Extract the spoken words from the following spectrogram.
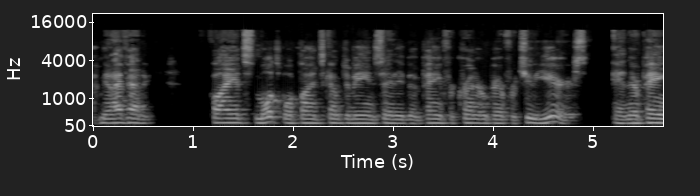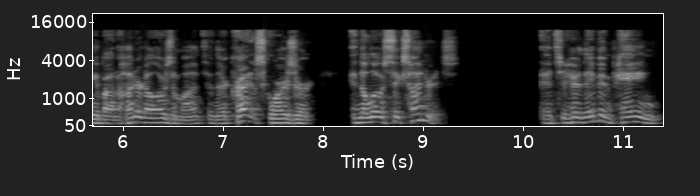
I mean, I've had clients, multiple clients come to me and say they've been paying for credit repair for two years and they're paying about $100 a month and their credit scores are in the low 600s. And so here they've been paying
